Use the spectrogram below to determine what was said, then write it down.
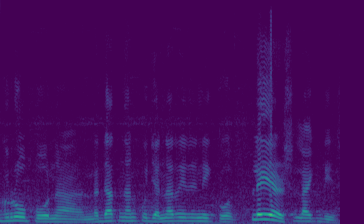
grupo na nadatnan ko dyan, naririnig ko, players like this.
